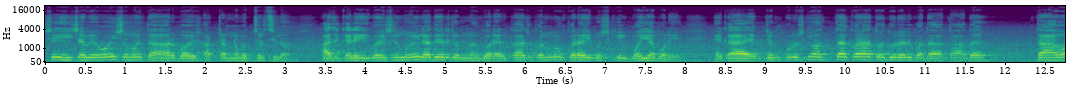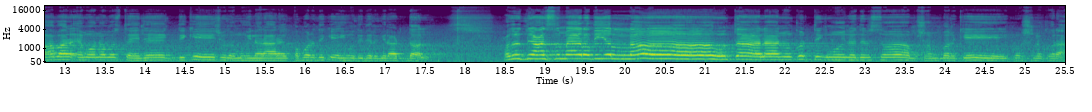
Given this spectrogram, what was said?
সেই হিসাবে ওই সময় তার বয়স আটান্ন বছর ছিল। আজকাল এই বয়সের মহিলাদের জন্য ঘরের কাজকর্ম করাই মুশকিল হইয়া পড়ে। একা একজন পুরুষকে হত্যা করা তো দূরের কথা তাদের তাও আবার এমন অবস্থায় যে একদিকে শুধু মহিলারা আর অপরদিকে ইহুদিদের বিরাট দল। হজরত আসমা রাদিয়াল্লাহু তাআলা কর্তৃক মহিলাদের সব সম্পর্কে প্রশ্ন করা।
